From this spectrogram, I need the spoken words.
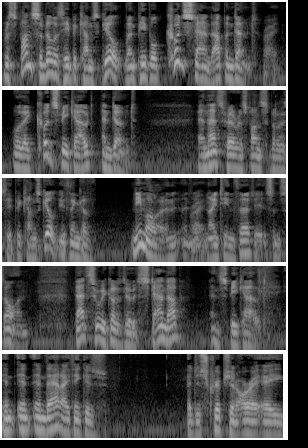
responsibility becomes guilt when people could stand up and don't. Right. Or they could speak out and don't. And that's where responsibility becomes guilt. You think of Niemöller in, in right. the 1930s and so on. That's what we've got to do is stand up and speak out. And, and, and that, I think, is a description or a, a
